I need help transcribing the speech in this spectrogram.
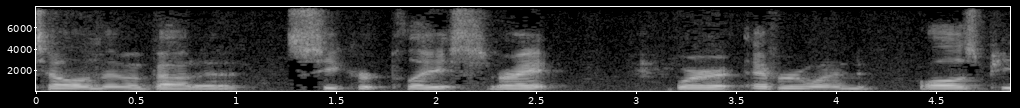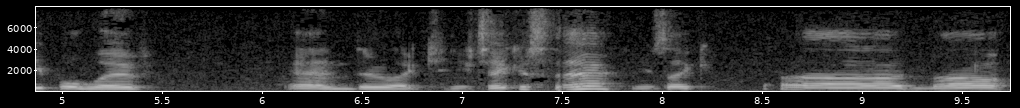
telling them about a secret place, right, where everyone, all his people live, and they're like, "Can you take us there?" And he's like, "Uh, no,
